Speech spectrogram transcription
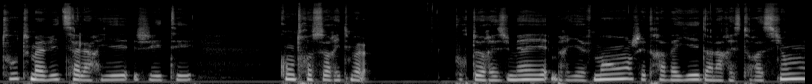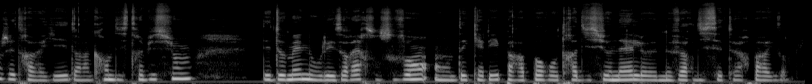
toute ma vie de salarié, j'ai été contre ce rythme-là. Pour te résumer brièvement, j'ai travaillé dans la restauration, j'ai travaillé dans la grande distribution, des domaines où les horaires sont souvent en décalé par rapport au traditionnel 9h-17h par exemple.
